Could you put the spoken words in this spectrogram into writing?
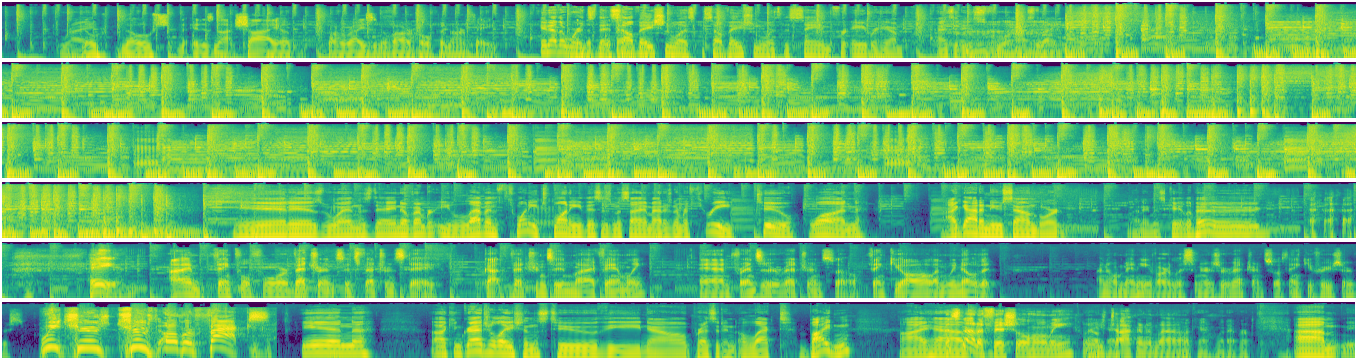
Right. No, no, it is not shy of the horizon of our hope and our faith. In other words, the- that salvation was salvation was the same for Abraham as it is for us. Right. Wednesday, November 11th, 2020. This is Messiah Matters number 321. I got a new soundboard. My name is Caleb Hegg. Hey, I'm thankful for veterans. It's Veterans Day. Got veterans in my family and friends that are veterans. So thank you all. And we know that I know many of our listeners are veterans. So thank you for your service. We choose truth over facts. In uh, congratulations to the now president elect Biden. I have. That's not official, homie. What are you talking about? Okay, whatever. Um,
